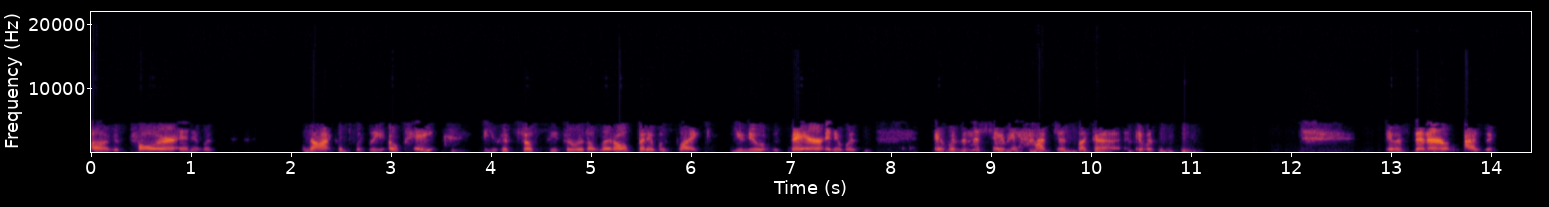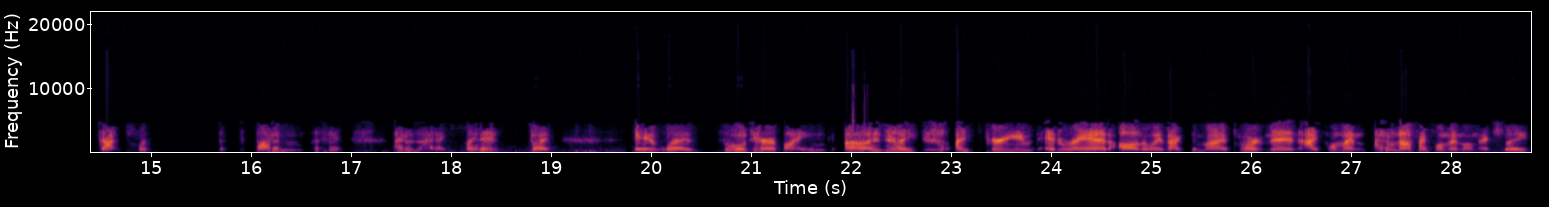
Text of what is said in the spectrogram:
uh, it was taller and it was not completely opaque. You could still see through it a little, but it was like you knew it was there, and it was it was in the shape. It had just like a it was it was thinner as it got towards the bottom of it. I don't know how to explain it, but it was so terrifying. Uh, and I, I screamed and ran all the way back to my apartment. I told my, I don't know if I told my mom actually,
